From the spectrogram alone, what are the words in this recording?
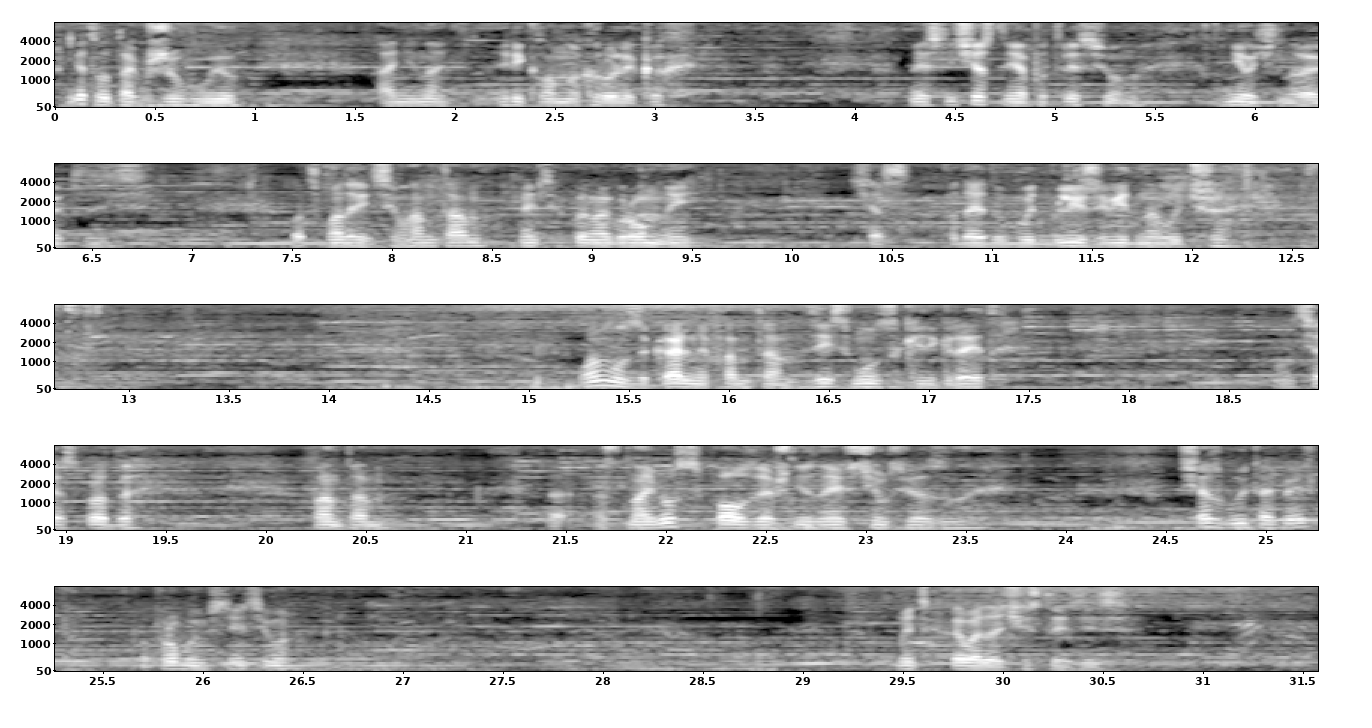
Это вот так вживую, а не на рекламных роликах. Но если честно, я потрясен. Мне очень нравится здесь. Вот смотрите, фонтан, знаете, какой он огромный. Сейчас подойду, будет ближе, видно лучше. Вон музыкальный фонтан. Здесь музыка играет. Вот сейчас, правда, фонтан остановился, пауза, я уж не знаю, с чем связано. Сейчас будет опять. Попробуем снять его. Смотрите, какая вода чистая здесь.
